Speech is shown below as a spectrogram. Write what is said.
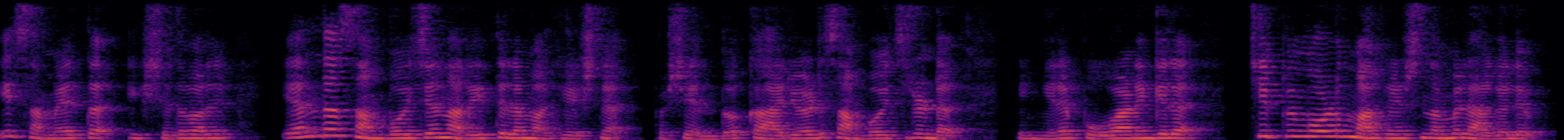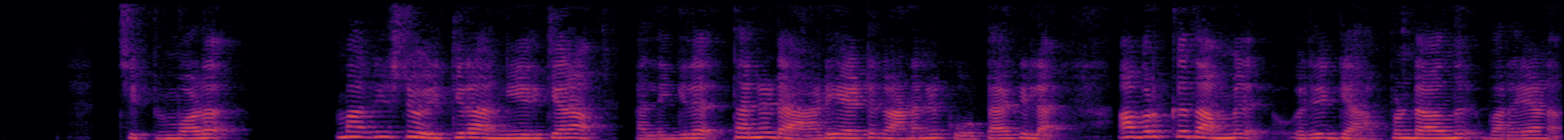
ഈ സമയത്ത് ഇഷിത പറഞ്ഞു എന്താ സംഭവിച്ചതെന്ന് അറിയത്തില്ല മഹേഷിന്. പക്ഷെ എന്തോ കാര്യമായിട്ട് സംഭവിച്ചിട്ടുണ്ട്. ഇങ്ങനെ പോവാണെങ്കിൽ ചിപ്പിമോളും മഹേഷും തമ്മിൽ അകലും. ചിപ്പിമോൾ മഹേഷിനെ ഒരിക്കലും അംഗീകരിക്കാനോ അല്ലെങ്കിൽ തന്നെ ഡാഡിയായിട്ട് കാണാനോ കൂട്ടാക്കില്ല. അവർക്ക് തമ്മിൽ ഒരു ഗ്യാപ്പ് ഉണ്ടാവുമെന്ന് പറയാണ്.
